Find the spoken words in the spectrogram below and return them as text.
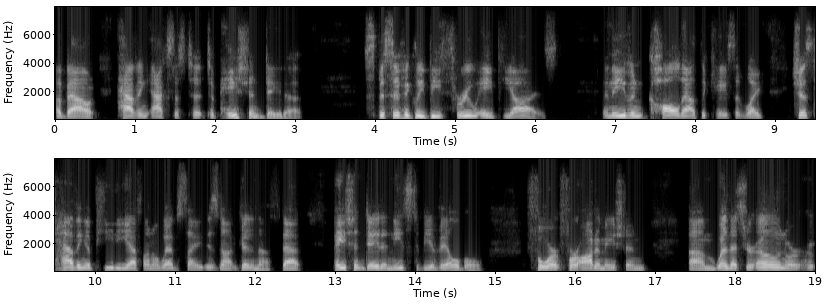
about having access to, to patient data, specifically be through APIs. And they even called out the case of like, just having a PDF on a website is not good enough. That patient data needs to be available for for automation, um, whether that's your own or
